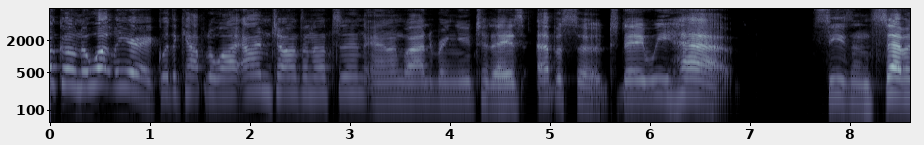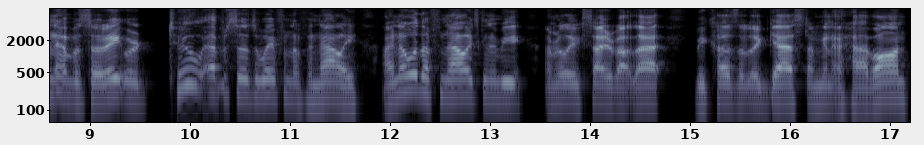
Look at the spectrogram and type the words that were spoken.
welcome to What Lyric with a capital Y. I'm Jonathan Hudson, and I'm glad to bring you today's episode. Today we have season 7, episode 8. We're two episodes away from the finale. I know what the finale is going to be. I'm really excited about that because of the guest I'm going to have on.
